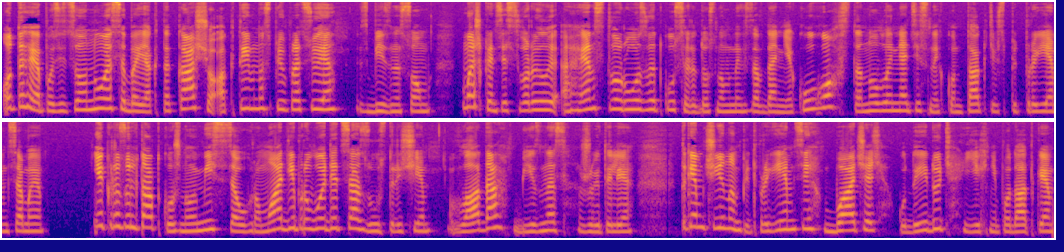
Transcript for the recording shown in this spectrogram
ОТГ позиціонує себе як така, що активно співпрацює з бізнесом. Мешканці створили агентство розвитку, серед основних завдань якого встановлення тісних контактів з підприємцями. Як результат, кожного місяця у громаді проводяться зустрічі: влада, бізнес, жителі. Таким чином підприємці бачать, куди йдуть їхні податки.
